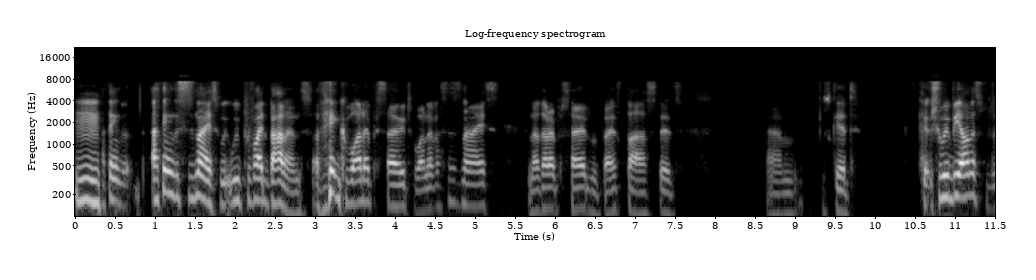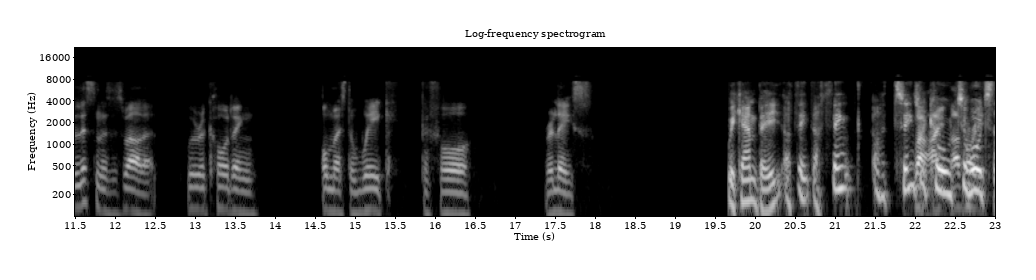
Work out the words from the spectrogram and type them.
Hmm. I think that I think this is nice. We we provide balance. I think one episode, one of us is nice. Another episode, we're both bastards. Um, it's good. Should we be honest with the listeners as well that we're recording almost a week before release? We can be. I think. I think. I seem to Well, recall towards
